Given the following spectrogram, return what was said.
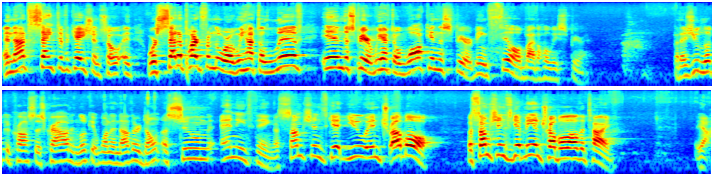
And that's sanctification. So uh, we're set apart from the world. We have to live in the Spirit. We have to walk in the Spirit, being filled by the Holy Spirit. But as you look across this crowd and look at one another, don't assume anything. Assumptions get you in trouble. Assumptions get me in trouble all the time. Yeah,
